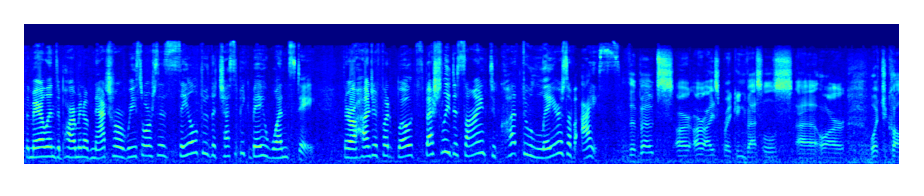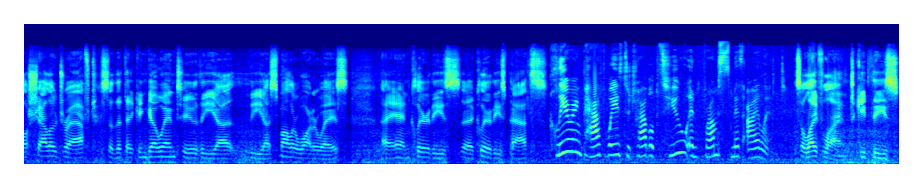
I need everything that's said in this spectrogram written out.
The Maryland Department of Natural Resources sailed through the Chesapeake Bay Wednesday. There are 100 foot boats specially designed to cut through layers of ice the boats our, are ice-breaking vessels, uh, are what you call shallow draft, so that they can go into the uh, the uh, smaller waterways and clear these uh, clear these paths. Clearing pathways to travel to and from Smith Island. It's a lifeline to keep these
